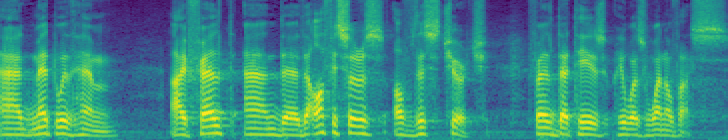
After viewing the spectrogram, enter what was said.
and met with him, I felt, and uh, the officers of this church felt that he, is, he was one of us.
